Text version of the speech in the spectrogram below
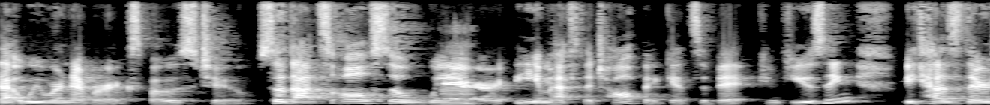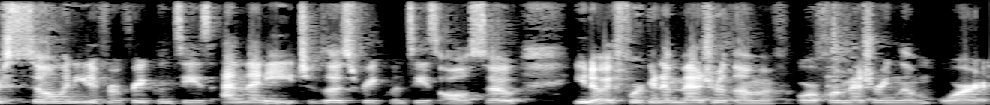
that we were never exposed to. So that's also hmm. where mm. EMF, the topic, gets a bit confusing because there's so many different frequencies. And then each of those frequencies also, you know, if we're going to measure them or if we're measuring them or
